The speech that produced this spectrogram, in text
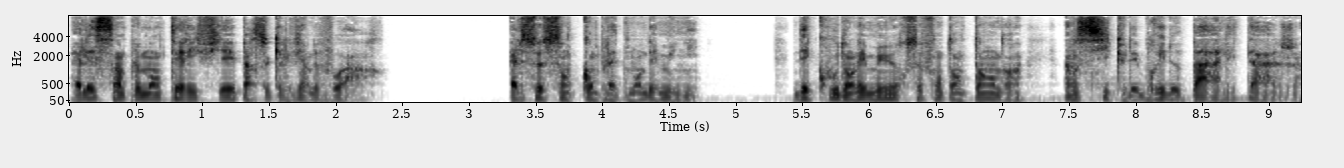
Elle est simplement terrifiée par ce qu'elle vient de voir. Elle se sent complètement démunie. Des coups dans les murs se font entendre ainsi que les bruits de pas à l'étage.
